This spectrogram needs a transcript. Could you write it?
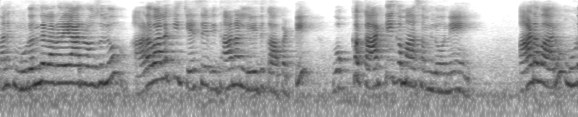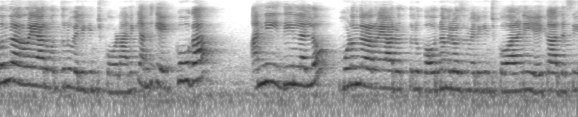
మనకి మూడు వందల అరవై ఆరు రోజులు ఆడవాళ్ళకి చేసే విధానం లేదు కాబట్టి ఒక్క కార్తీక మాసంలోనే ఆడవారు మూడు వందల అరవై ఆరు వద్దులు వెలిగించుకోవడానికి అందుకే ఎక్కువగా అన్ని దీనిలలో మూడు వందల అరవై ఆరు ఒత్తులు పౌర్ణమి రోజున వెలిగించుకోవాలని ఏకాదశి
